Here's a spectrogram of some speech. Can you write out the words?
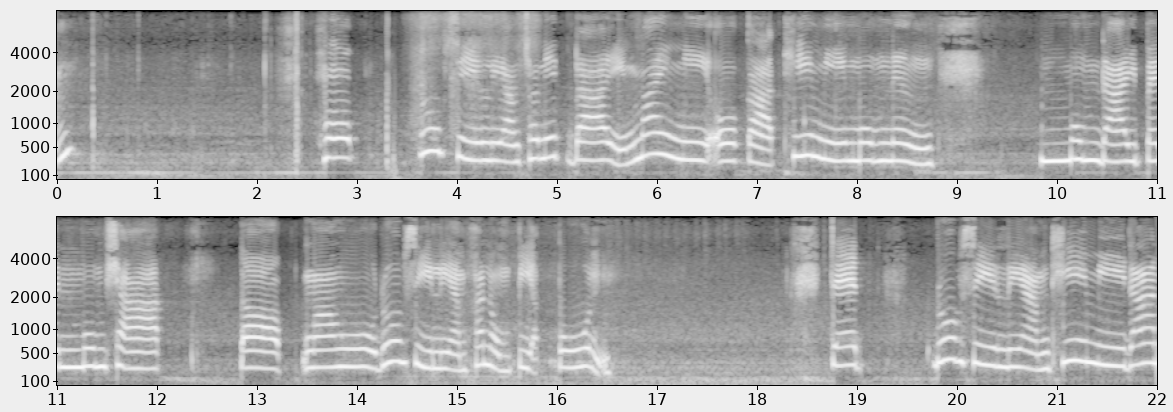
น 6. รูปสี่เหลี่ยมชนิดใดไม่มีโอกาสที่มีมุมหนึ่ง มุมใดเป็นมุมฉาก ตอบงองูรูปสี่เหลี่ยมขนมเปียกปูน 7. รูปสี่เหลี่ยมที่มีด้าน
